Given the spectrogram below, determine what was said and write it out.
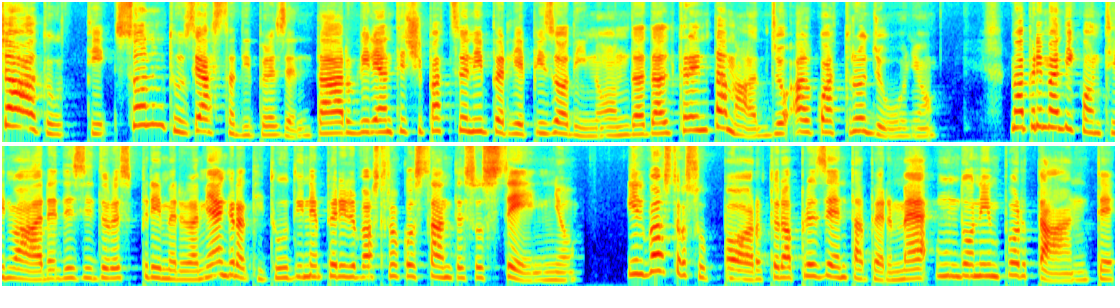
Ciao a tutti, sono entusiasta di presentarvi le anticipazioni per gli episodi in onda dal 30 maggio al 4 giugno. Ma prima di continuare desidero esprimere la mia gratitudine per il vostro costante sostegno. Il vostro supporto rappresenta per me un dono importante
